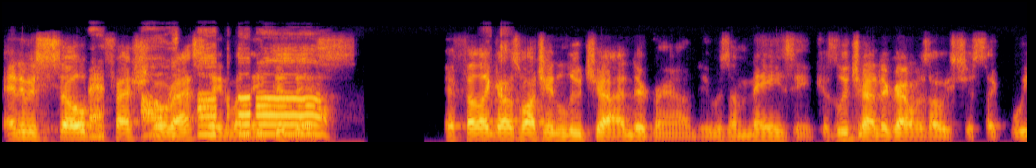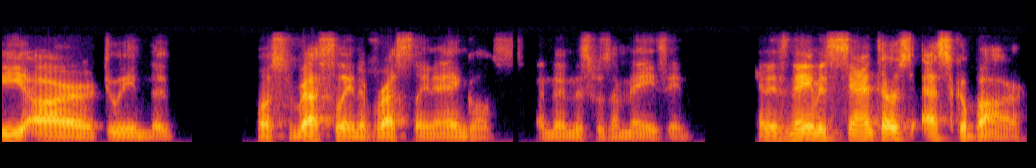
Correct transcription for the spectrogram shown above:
And it was so professional wrestling when they did this. It felt like I was watching Lucha Underground. It was amazing because Lucha Underground was always just like, we are doing the most wrestling of wrestling angles. And then this was amazing. And his name is Santos Escobar.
